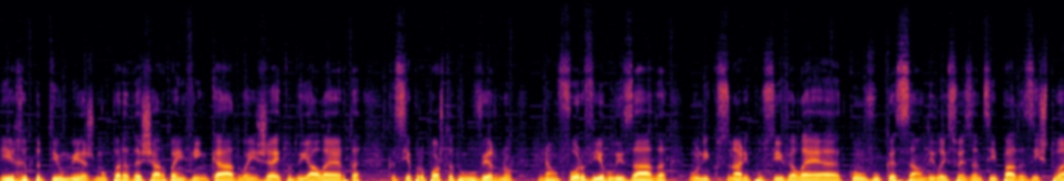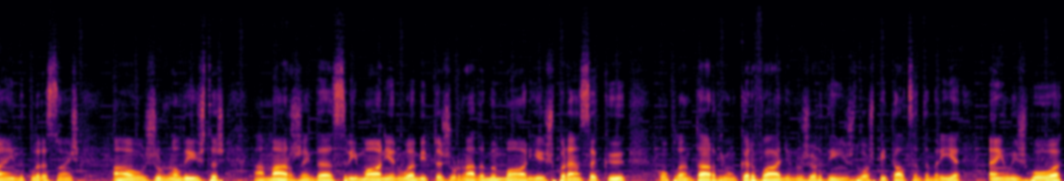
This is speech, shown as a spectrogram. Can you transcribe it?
e repetiu mesmo para deixar bem vincado em jeito de alerta que se a proposta do governo não for viabilizada, o único cenário possível é a convocação de eleições antecipadas. Isto é, em declarações aos jornalistas, à margem da cerimónia no âmbito da jornada Memória e Esperança, que, com o plantar de um carvalho nos jardins do Hospital de Santa Maria, em Lisboa,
